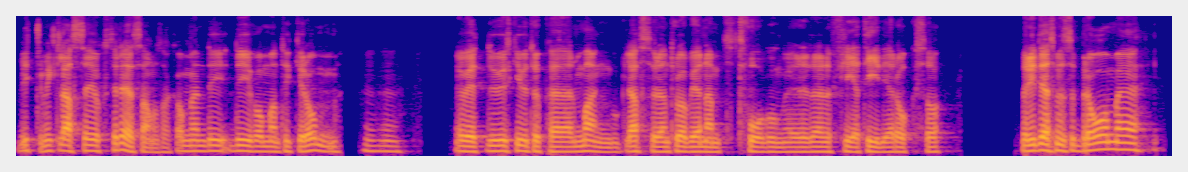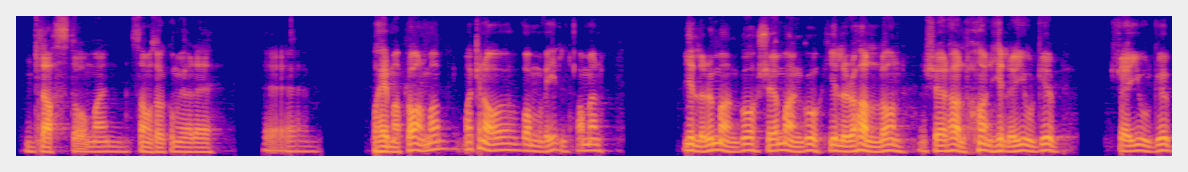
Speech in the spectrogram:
Mycket med glass är ju också det samma sak. Ja, men det, det är ju vad man tycker om. Eh, jag vet, du har skrivit upp här mangoglass och den tror jag vi har nämnt två gånger eller fler tidigare också. Men det är det som är så bra med glass då, man samma sak om man gör det eh, på hemmaplan. Man, man kan ha vad man vill. Ja, men, gillar du mango, kör mango. Gillar du hallon, kör hallon. Gillar du jordgubb, kör jordgubb.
